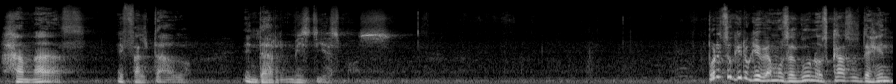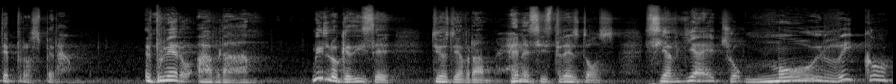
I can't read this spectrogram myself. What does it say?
jamás he faltado en dar mis diezmos. Por eso quiero que veamos algunos casos de gente próspera. El primero, Abraham. Miren lo que dice Dios de Abraham, Génesis 3:2. Se había hecho muy rico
